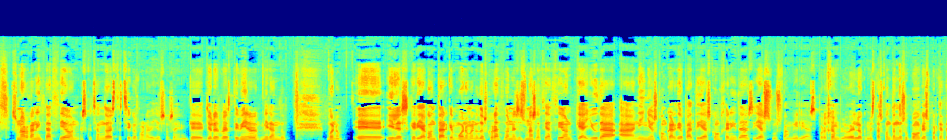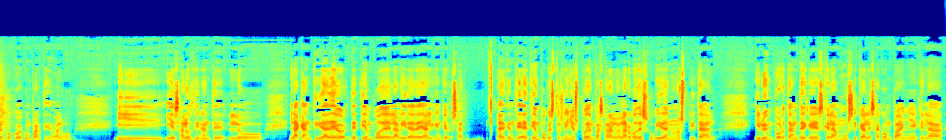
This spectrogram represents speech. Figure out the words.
es una organización, escuchando a estos chicos maravillosos, ¿eh? que yo les veo, estoy mirando. Bueno, eh, y les quería contar que, bueno, Menudos Corazones es una asociación que ayuda a niños con cardiopatías congénitas y a sus familias. Por ejemplo, ¿eh? lo que me estás contando supongo que es porque hace poco he compartido algo. Y, y, es alucinante lo, la cantidad de, de, tiempo de la vida de alguien, que, o sea, la cantidad de tiempo que estos niños pueden pasar a lo largo de su vida en un hospital y lo importante que es que la música les acompañe, que, la,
